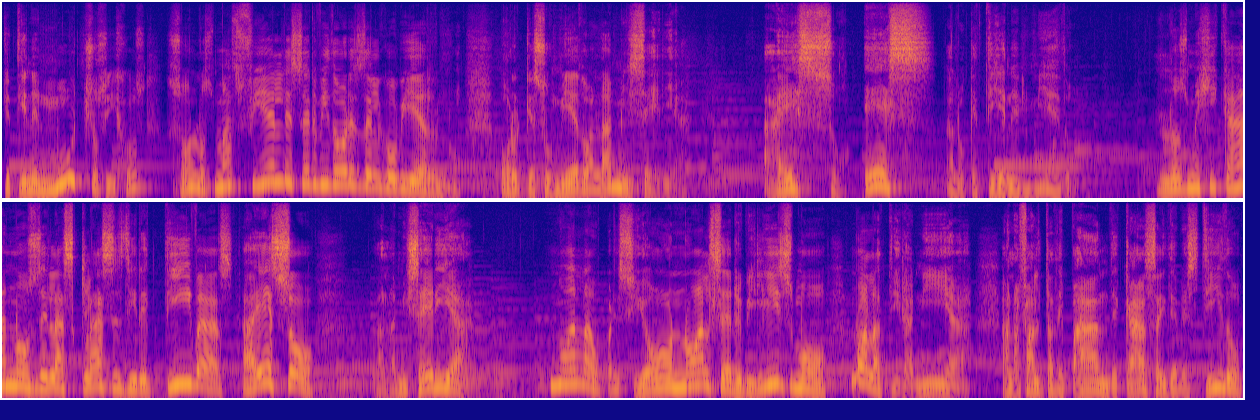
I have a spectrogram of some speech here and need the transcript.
que tienen muchos hijos son los más fieles servidores del gobierno, porque su miedo a la miseria, a eso es a lo que tienen miedo. Los mexicanos de las clases directivas, a eso, a la miseria, no a la opresión, no al servilismo, no a la tiranía, a la falta de pan, de casa y de vestido,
